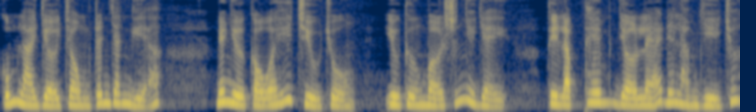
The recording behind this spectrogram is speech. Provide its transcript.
cũng là vợ chồng trên danh nghĩa nếu như cậu ấy chiều chuộng, yêu thương mờ sính như vậy, thì lập thêm vợ lẽ để làm gì chứ?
